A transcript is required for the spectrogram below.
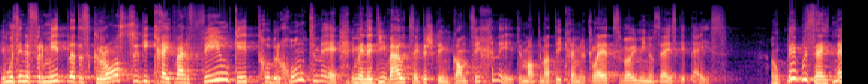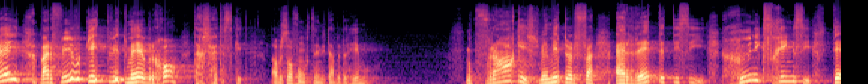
Ich muss ihnen vermitteln, dass Grosszügigkeit, wer viel gibt, überkommt mehr. Ich meine, die Welt sagt, das stimmt ganz sicher nicht. In der Mathematik haben wir gelernt, 2 minus 1 gibt 1. Und die Bibel sagt, nein, wer viel gibt, wird mehr bekommen. Da denkst du, das gibt. Aber so funktioniert eben der Himmel. Und die Frage ist, wenn wir dürfen Errettete sein, Königskind sein, dann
